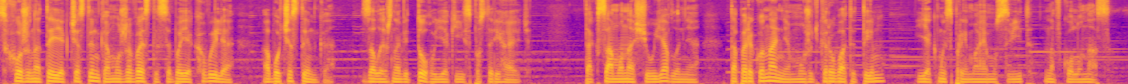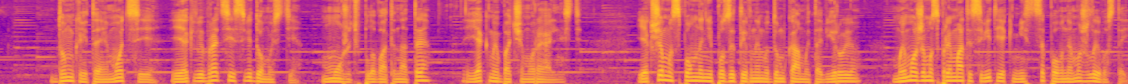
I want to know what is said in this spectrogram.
Схоже на те, як частинка може вести себе як хвиля або частинка, залежно від того, як її спостерігають. Так само наші уявлення та переконання можуть керувати тим, як ми сприймаємо світ навколо нас. Думки та емоції, як вібрації свідомості, можуть впливати на те, як ми бачимо реальність. Якщо ми сповнені позитивними думками та вірою, ми можемо сприймати світ як місце повне можливостей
